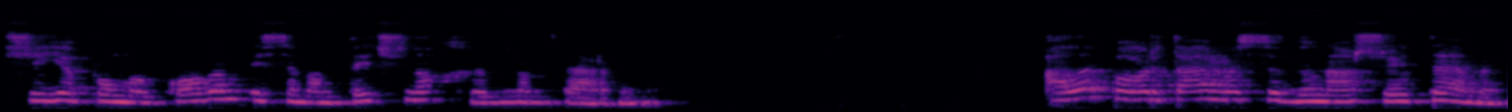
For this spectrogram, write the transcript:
що є помилковим і семантично хибним терміном. Але повертаємося до нашої теми.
